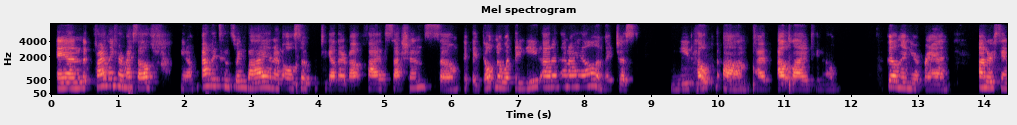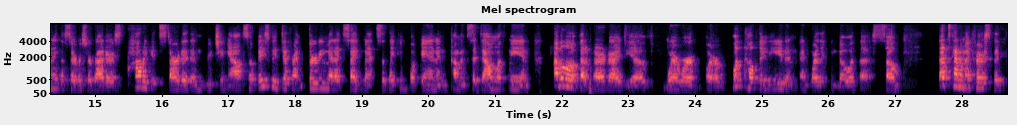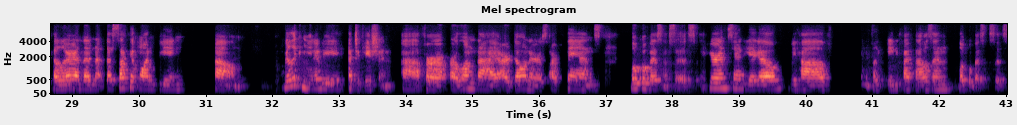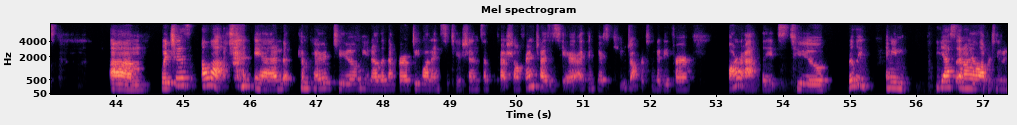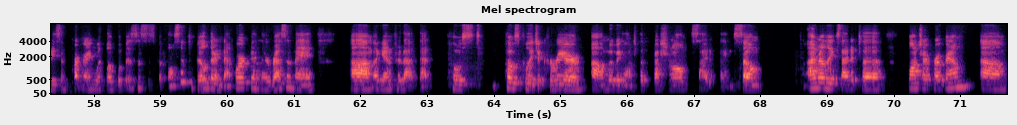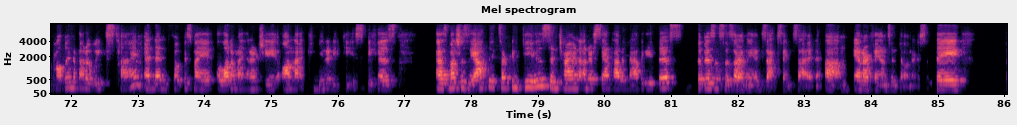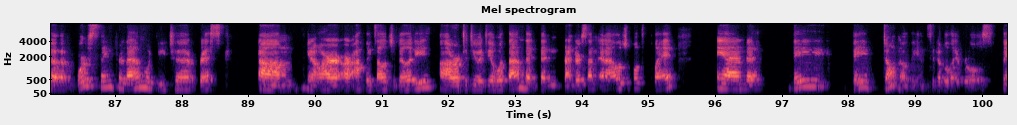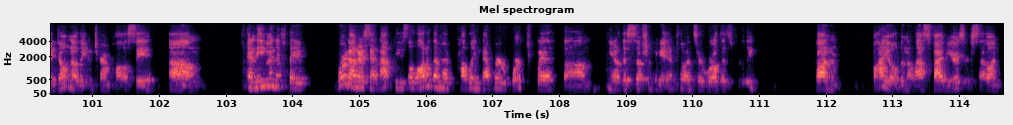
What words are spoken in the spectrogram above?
And finally, for myself, you know, athletes can swing by and I've also put together about five sessions. So if they don't know what they need out of NIL and they just need help, um, I've outlined, you know, building your brand, understanding the service providers, how to get started and reaching out. So basically different 30 minute segments that they can book in and come and sit down with me and have a little bit better idea of where we're or what help they need and, and where they can go with this. So that's kind of my first big pillar. And then the second one being um, really community education uh, for our alumni, our donors, our fans, local businesses. Here in San Diego, we have it's like 85,000 local businesses, um, which is a lot. And compared to you know the number of D1 institutions and professional franchises here, I think there's a huge opportunity for our athletes to really, I mean, yes, NIL opportunities and partnering with local businesses, but also to build their network and their resume um, again, for that, that post, post collegiate career, um, moving on to the professional side of things. So I'm really excited to launch our program um, probably in about a week's time and then focus my a lot of my energy on that community piece because as much as the athletes are confused and trying to understand how to navigate this the businesses are on the exact same side um, and our fans and donors they the worst thing for them would be to risk um, you know, our, our athletes' eligibility uh, or to do a deal with them that then renders them ineligible to play. And they they don't know the NCAA rules. They don't know the interim policy. Um, and even if they were to understand that piece, a lot of them have probably never worked with, um, you know, the social media influencer world has really gone wild in the last five years or so. And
